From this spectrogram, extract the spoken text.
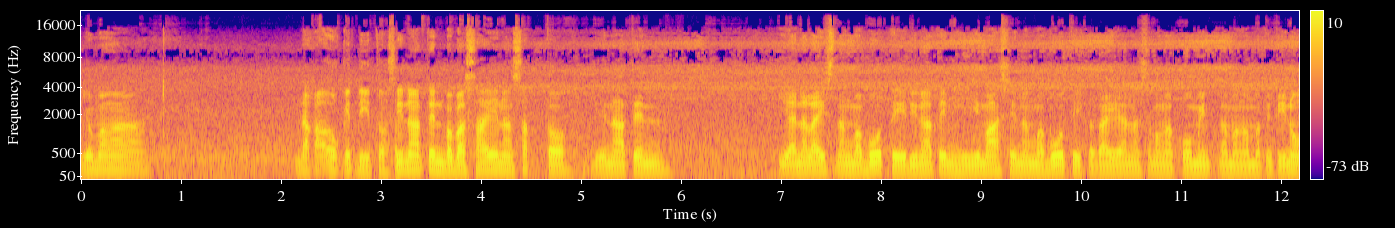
yung mga nakaukit dito. Hindi natin babasahin ng sakto, hindi natin i-analyze ng mabuti, hindi natin hihimasin ng mabuti kagaya na sa mga comment ng mga matitino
